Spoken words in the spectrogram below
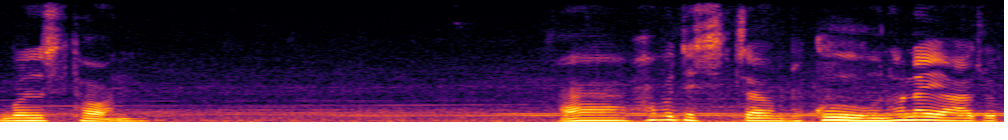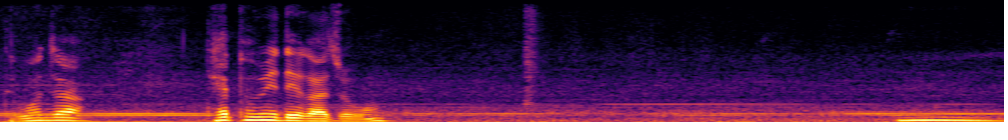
몬스톤. 아, 화분이 진짜 무근하네요. 아주 원자 대품이 돼가지고. 음,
